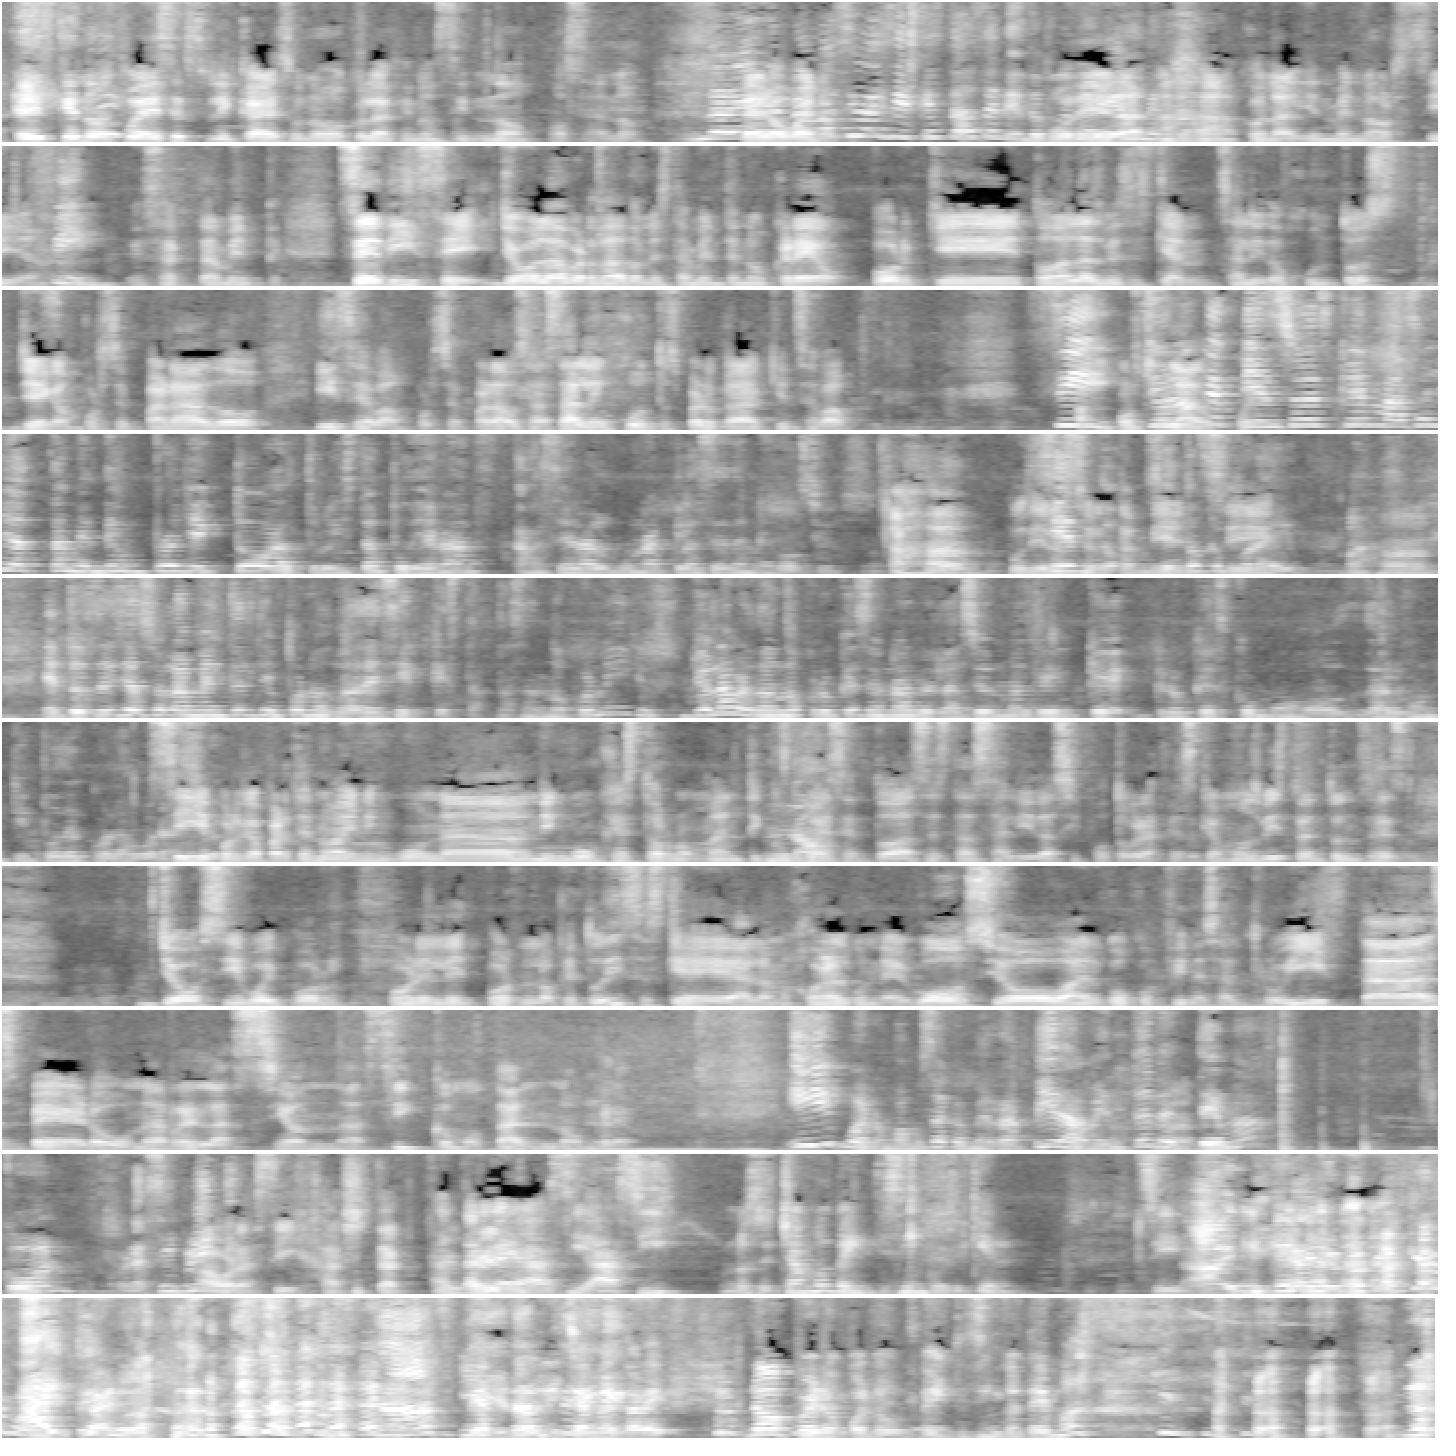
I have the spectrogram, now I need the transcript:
Es que no puedes explicar es un nuevo colágeno, si, no, o sea, no. Pero bueno. más iba a decir que estaba saliendo con Pudiera, alguien menor. ajá, con alguien menor, sí. ajá, Fin. Exactamente. Se dice, yo la verdad honestamente no creo, porque todas las veces que han salido juntos llegan por separado y se van por separado. O sea, salen juntos, pero cada quien se va. Sí, yo lo que pues. pienso es que más allá también de un proyecto altruista pudieran hacer alguna clase de negocios. Ajá, pudiera Siento, ser también. siento que sí. por ahí. Ajá. Entonces ya solamente el tiempo nos va a decir qué está pasando con ellos. Yo la verdad no creo que sea una relación, más bien que creo que es como de algún tipo de colaboración. Sí, porque aparte no hay ninguna ningún gesto romántico No. pues en todas estas salidas y fotografías que hemos visto, entonces yo sí voy por por el por lo que tú dices que a lo mejor algún negocio, algo con fines altruistas, pero una relación así como tal no creo. Y bueno, vamos a cambiar rápidamente de tema con, ahora sí, Britney. Ahora sí, hashtag Free Ándale Britney. así, así. Nos echamos 25 si quieren. Sí. Ay, mija, yo no creo que Ay, aguante Karen. tantos artistas, solita me espérate. atoré. No, pero bueno, 25 temas. No,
